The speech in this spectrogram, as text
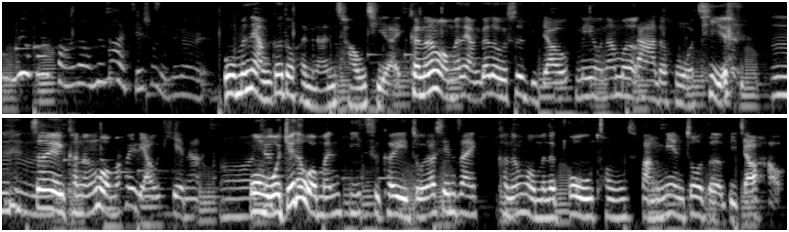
我没有办法了，我没有办法接受你这个人。我们两个都很难吵起来，可能我们两个都是比较没有那么大的火气，嗯，所以可能我们会聊天啊。哦我我觉得我们彼此可以走到现在，可能我们的沟通方面做的比较好。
